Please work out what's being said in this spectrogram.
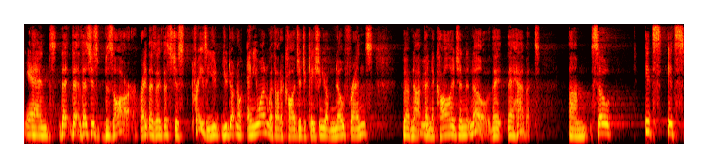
yeah. And that, that, that's just bizarre, right? That's that's just crazy. You you don't know anyone without a college education. You have no friends who have not mm-hmm. been to college, and no, they they haven't. Um, so it's it's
